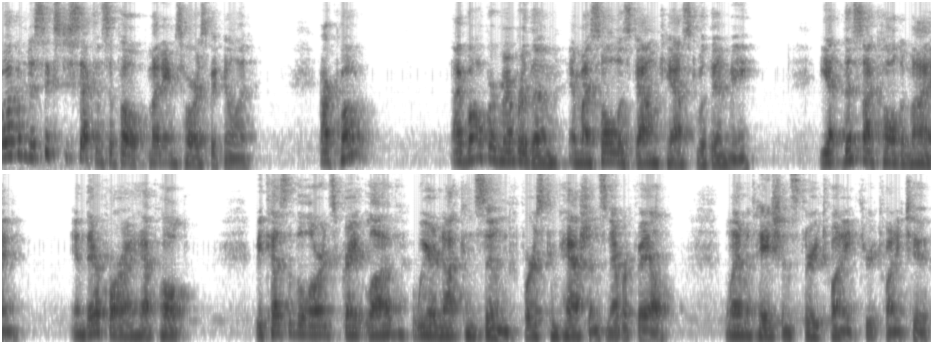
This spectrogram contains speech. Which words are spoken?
Welcome to 60 Seconds of Hope. My name is Horace McMillan. Our quote I well remember them, and my soul is downcast within me. Yet this I call to mind, and therefore I have hope. Because of the Lord's great love, we are not consumed, for his compassions never fail. Lamentations 3:20 through 22.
